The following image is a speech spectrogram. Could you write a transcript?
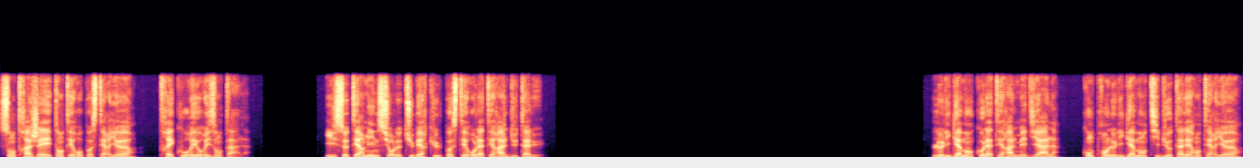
Son trajet est antéro-postérieur, très court et horizontal. Il se termine sur le tubercule postérolatéral du talus. Le ligament collatéral médial comprend le ligament tibiotalaire antérieur,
